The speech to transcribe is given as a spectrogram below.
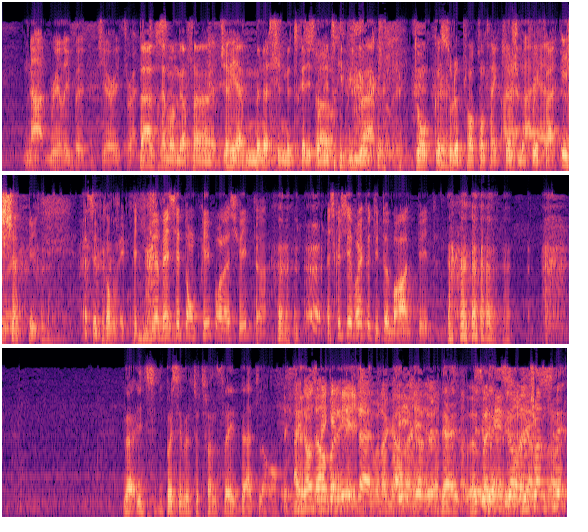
Not really, but Jerry threatened Pas vraiment, mais enfin, Jerry a menacé de me traîner dans les So, tribunaux. Donc, euh, sur le plan contractuel, je ne pouvais pas échapper à cette corvée. Et tu as baissé ton prix pour la suite? Est-ce que c'est vrai que tu te brades, Pete? No, it's impossible to translate that, Laurent. I don't No, speak English. what I got. I got it. The, the- transla-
